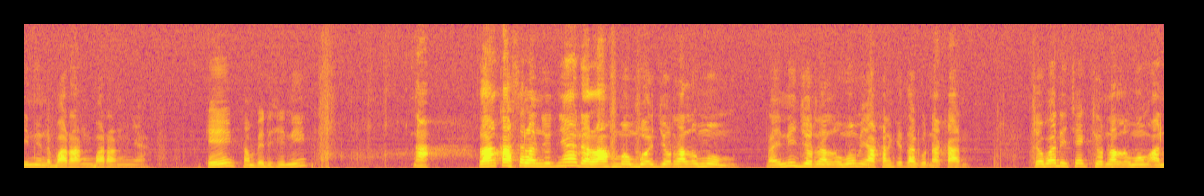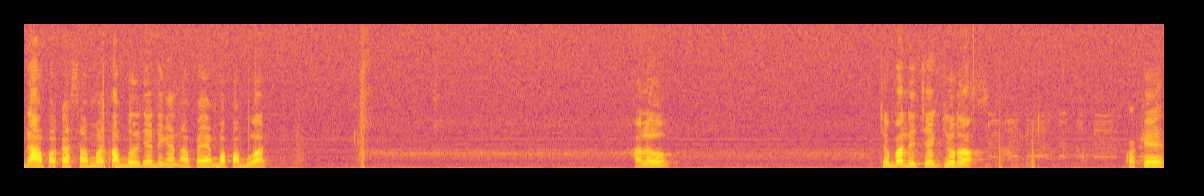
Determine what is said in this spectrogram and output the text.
ini barang-barangnya. Oke, sampai di sini. Nah, langkah selanjutnya adalah membuat jurnal umum. Nah, ini jurnal umum yang akan kita gunakan. Coba dicek jurnal umum Anda apakah sama tabelnya dengan apa yang Bapak buat. Halo? Coba dicek jurnal. Oke.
